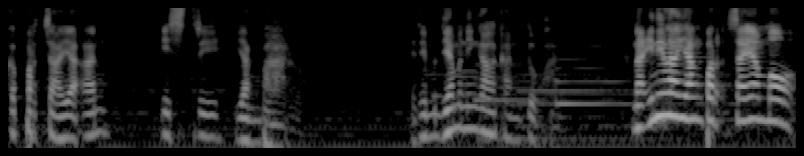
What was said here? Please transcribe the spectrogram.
kepercayaan istri yang baru. Jadi dia meninggalkan Tuhan. Nah inilah yang saya mau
